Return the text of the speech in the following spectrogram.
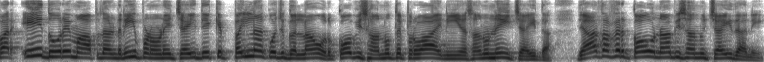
ਪਰ ਇਹ ਦੋਰੇ ਮਾਪਦੰਡ ਨਹੀਂ ਅਪਣਾਉਣੇ ਚਾਹੀਦੇ ਕਿ ਪਹਿਲਾਂ ਕੁਝ ਗੱਲਾਂ ਹੋਰ ਕਹੋ ਵੀ ਸਾਨੂੰ ਤੇ ਪਰਵਾਹ ਹੀ ਨਹੀਂ ਹੈ, ਸਾਨੂੰ ਨਹੀਂ ਚਾਹੀਦਾ। ਜਾਂ ਤਾਂ ਫਿਰ ਕਹੋ ਨਾ ਵੀ ਸਾਨੂੰ ਚਾਹੀਦਾ ਨਹੀਂ।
